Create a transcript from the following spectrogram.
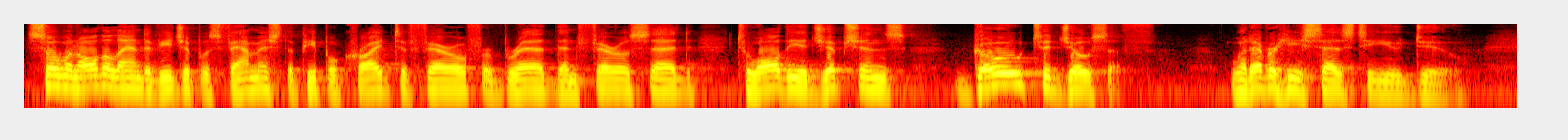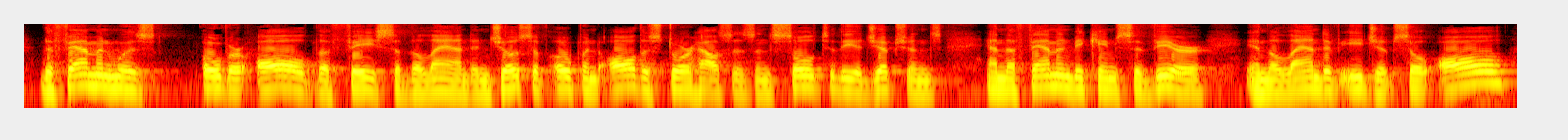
So when all the land of Egypt was famished, the people cried to Pharaoh for bread. Then Pharaoh said to all the Egyptians, Go to Joseph. Whatever he says to you, do. The famine was over all the face of the land, and Joseph opened all the storehouses and sold to the Egyptians, and the famine became severe in the land of Egypt. So all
